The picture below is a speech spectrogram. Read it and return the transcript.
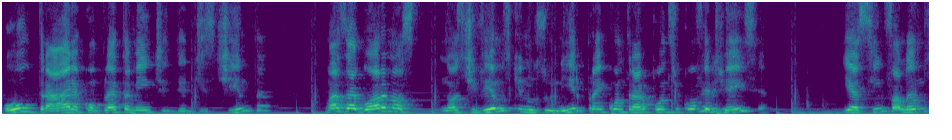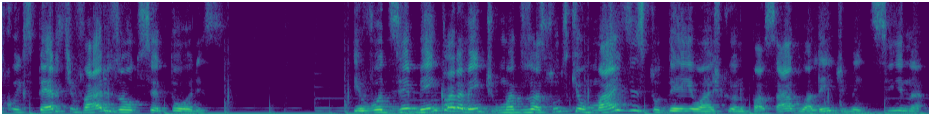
outra área completamente distinta, mas agora nós, nós tivemos que nos unir para encontrar pontos de convergência. E assim falamos com experts de vários outros setores eu vou dizer bem claramente, um dos assuntos que eu mais estudei, eu acho que o ano passado, além de medicina,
